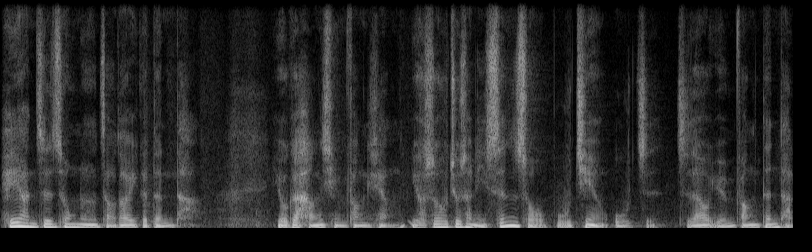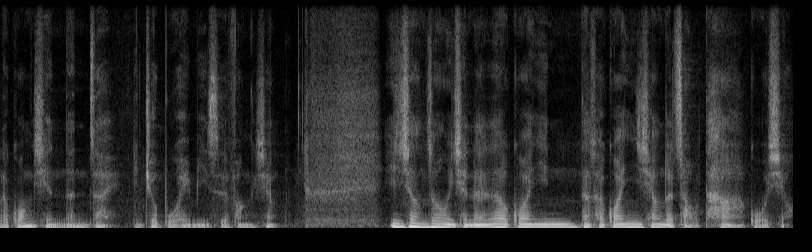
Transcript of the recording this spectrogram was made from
黑暗之中呢，找到一个灯塔，有个航行方向。有时候就算你伸手不见五指，只要远方灯塔的光线能在，你就不会迷失方向。印象中，以前来到观音，那条观音乡的早踏国小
